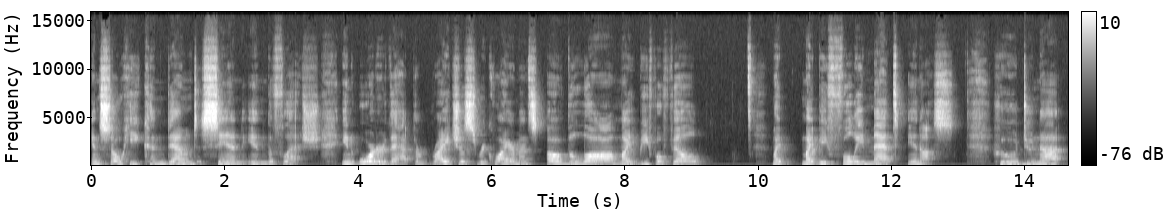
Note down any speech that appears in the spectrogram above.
and so he condemned sin in the flesh, in order that the righteous requirements of the law might be fulfilled, might, might be fully met in us, who do not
